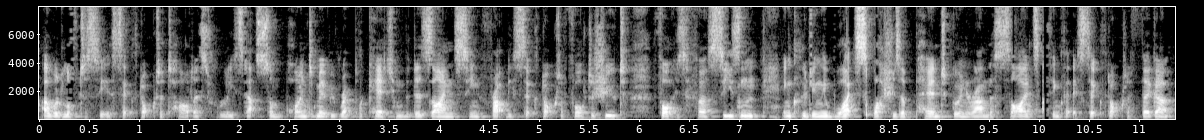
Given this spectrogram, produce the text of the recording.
I would love to see a Sixth Doctor TARDIS released at some point, maybe replicating the design seen throughout the Sixth Doctor photoshoot for his first season, including the white splashes of paint going around the sides. I think that a Sixth Doctor figure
